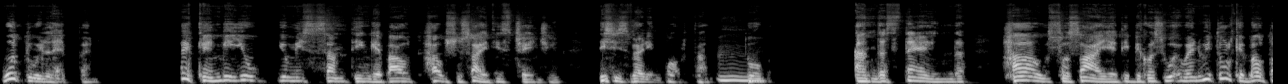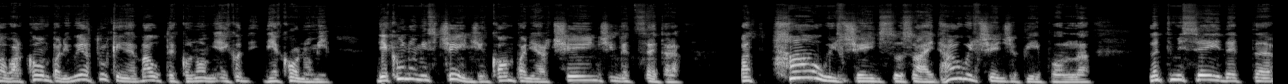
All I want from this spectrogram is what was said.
what will happen? It can be you, you miss something about how society is changing. This is very important mm. to understand how society, because when we talk about our company, we are talking about economy, the economy. The economy is changing, companies are changing, etc. But how will change society? How will change people? let me say that uh,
